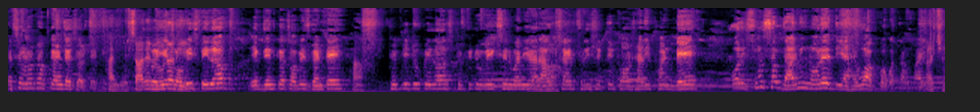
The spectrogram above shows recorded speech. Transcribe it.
ऐसे लोट ऑफ़ कैलेंडर चलते थे। हाँ जी सारे तो ये चौबीस पिलर एक दिन के चौबीस घंटे। हाँ। 52 pillars 52 weeks in one year outside 364 elephant day और इसमें सब धार्मिक नॉलेज दिया है वो आपको बताओ अच्छा।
